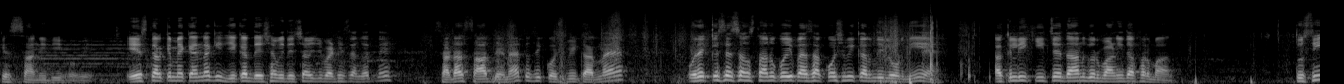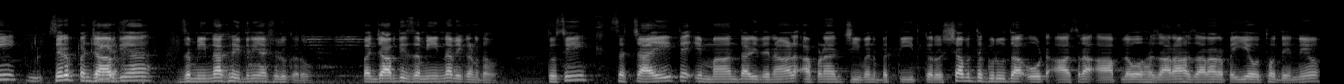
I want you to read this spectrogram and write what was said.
ਕਿਸਾਨੀ ਦੀ ਹੋਵੇ। ਇਸ ਕਰਕੇ ਮੈਂ ਕਹਿੰਦਾ ਕਿ ਜੇਕਰ ਦੇਸ਼ਾਂ ਵਿਦੇਸ਼ਾਂ ਵਿੱਚ ਬੈਠੀ ਸੰਗਤ ਨੇ ਸਾਡਾ ਸਾਥ ਦੇਣਾ ਹੈ ਤੁਸੀਂ ਕੁਝ ਵੀ ਕਰਨਾ ਹੈ। ਉਹਦੇ ਕਿਸੇ ਸੰਸਥਾ ਨੂੰ ਕੋਈ ਪੈਸਾ ਕੁਝ ਵੀ ਕਰਨ ਦੀ ਲੋੜ ਨਹੀਂ ਹੈ। ਅਕਲੀ ਕੀਚੇ ਦਾਨ ਗੁਰਬਾਣੀ ਦਾ ਫਰਮਾਨ। ਤੁਸੀਂ ਸਿਰਫ ਪੰਜਾਬ ਦੀਆਂ ਜ਼ਮੀਨਾਂ ਖਰੀਦਣੀਆਂ ਸ਼ੁਰੂ ਕਰੋ। ਪੰਜਾਬ ਦੀ ਜ਼ਮੀਨ ਨਾ ਵਿਕਣ ਦਿਓ। ਤੁਸੀਂ ਸੱਚਾਈ ਤੇ ਇਮਾਨਦਾਰੀ ਦੇ ਨਾਲ ਆਪਣਾ ਜੀਵਨ ਬਤੀਤ ਕਰੋ। ਸ਼ਬਦ ਗੁਰੂ ਦਾ ਓਟ ਆਸਰਾ ਆਪ ਲਓ, ਹਜ਼ਾਰਾਂ ਹਜ਼ਾਰਾਂ ਰੁਪਏ ਉੱਥੋਂ ਦਿੰਦੇ ਹੋ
